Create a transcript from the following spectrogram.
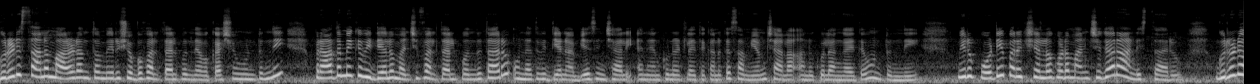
గురుడి స్థానం మారడంతో మీరు శుభ ఫలితాలు పొందే అవకాశం అవకాశం ఉంటుంది. ప్రాథమిక విద్యలో మంచి ఫలితాలు పొందుతారు. ఉన్నత విద్యను అభ్యసించాలి అని అనుకున్నట్లయితే కనుక సమయం చాలా అనుకూలంగా అయితే ఉంటుంది. మీరు పోటీ పరీక్షల్లో కూడా మంచిగా రాణిస్తారు. గురుడు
